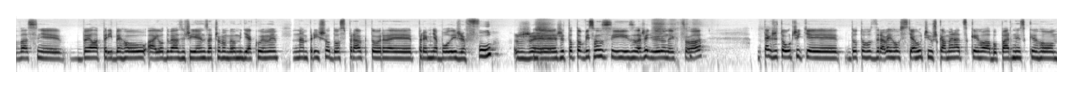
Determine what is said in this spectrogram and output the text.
vlastne veľa príbehov aj od vás žien, za čo vám veľmi ďakujeme, nám prišlo do správ, ktoré pre mňa boli, že fu, že, že toto by som si zažiť veru nechcela. Takže to určite do toho zdravého vzťahu, či už kamarátskeho alebo partnerského,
